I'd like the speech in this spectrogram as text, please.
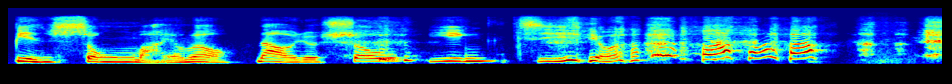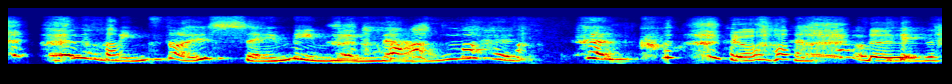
变松嘛？有没有？那我就收音机，有没有？这个名字到底是谁命名的？就是很很酷，有很对对对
